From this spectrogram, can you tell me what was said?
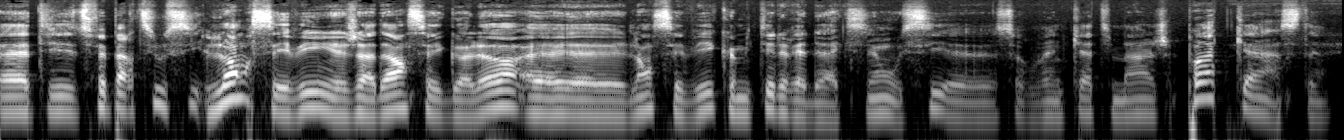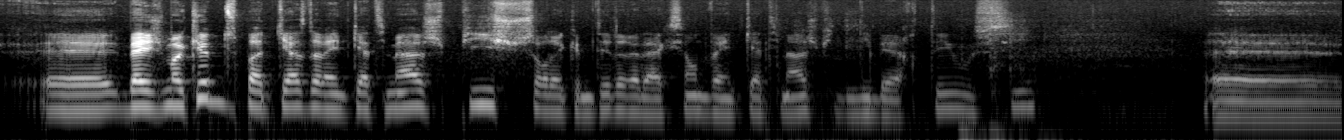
Euh, tu tu fais partie aussi. Long CV, j'adore ces gars-là. Euh, long CV, comité de rédaction aussi euh, sur 24 images. Podcast. Euh, ben, je m'occupe du podcast de 24 images, puis je suis sur le comité de rédaction de 24 images, puis de Liberté aussi. Euh,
